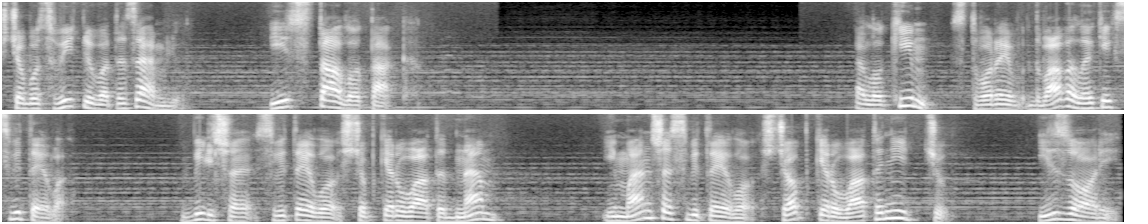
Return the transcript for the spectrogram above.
щоб освітлювати землю. І стало так. Елокім створив два великих світила. Більше світило, щоб керувати днем, і менше світило, щоб керувати ніччю, і зорі.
